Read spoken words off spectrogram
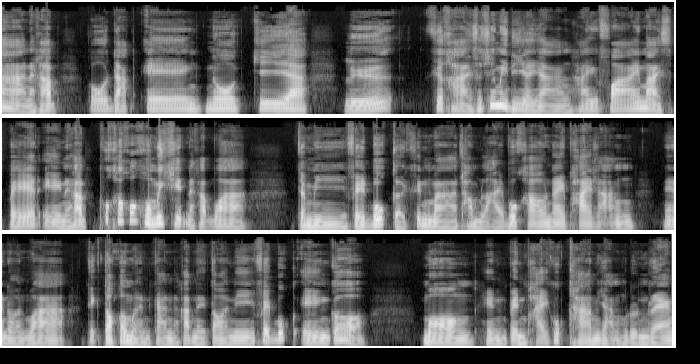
มากๆนะครับโกดักเองโนเกียหรือเครือข่ายโซเชียลมีเดียอย่าง h i f i MySpace เองนะครับ พวกเขาก็คงไม่คิดนะครับว่าจะมี Facebook เกิดขึ้นมาทำลายพวกเขาในภายหลัง แน่นอนว่า TikTok ก็เหมือนกันนะครับ ในตอนนี้ Facebook เองก็ มองเห็นเป็นภัยคุกคามอย่างรุนแรง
